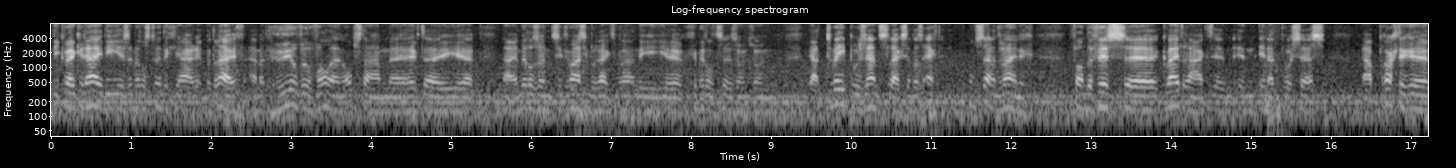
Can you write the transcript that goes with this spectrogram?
die kwekerij die is inmiddels 20 jaar in bedrijf. En met heel veel vallen en opstaan heeft hij nou, inmiddels een situatie bereikt waar hij gemiddeld zo'n zo'n ja, 2% slechts, en dat is echt ontzettend weinig, van de vis kwijtraakt in, in, in het proces. Ja, prachtige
